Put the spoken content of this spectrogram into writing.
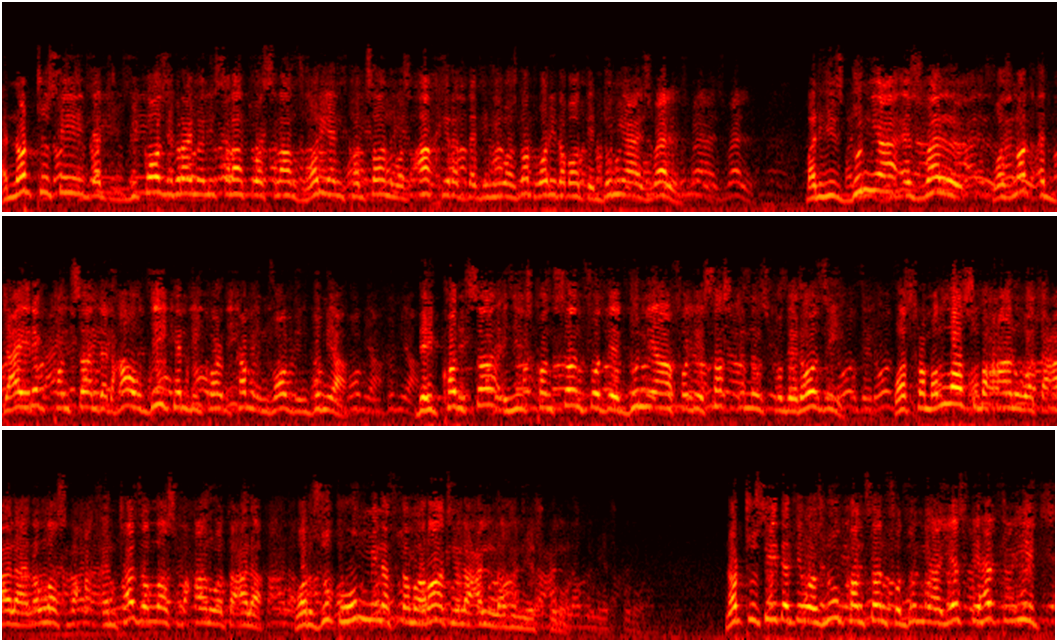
And not to say that because Ibrahim alayhi salatu wasalam's worry and concern was akhirat, that he was not worried about the dunya as well. But his dunya as well was not a direct concern that how they can become involved in dunya. They concern, his concern for their dunya, for their sustenance, for their rozi, was from Allah subhanahu wa ta'ala, and Allah subhanahu, and tells Allah subhanahu wa ta'ala, وَارْزُقْهُمْ مِنَ الثَّمَرَاتِ لَعَلَّهُمْ يَشْكُرُونَ Not to say that there was no concern for dunya, yes they had to eat.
